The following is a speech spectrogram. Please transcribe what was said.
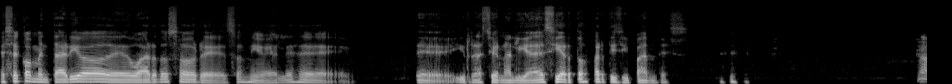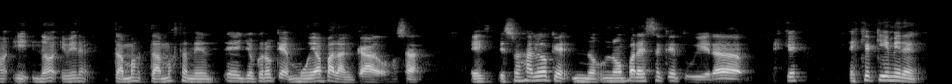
ese comentario de Eduardo sobre esos niveles de, irracionalidad de ciertos participantes? No, y, no, y mira, estamos, estamos también, eh, yo creo que muy apalancados. O sea, eso es algo que no, no, parece que tuviera. Es que, es que aquí, miren,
